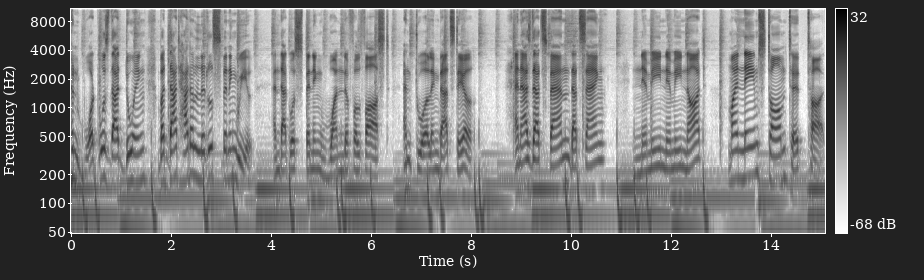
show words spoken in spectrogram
And what was that doing but that had a little spinning wheel, and that was spinning wonderful fast and twirling that tail. And as that span, that sang, Nimmy, nimmy, not, my name's Tom Tit Tot.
